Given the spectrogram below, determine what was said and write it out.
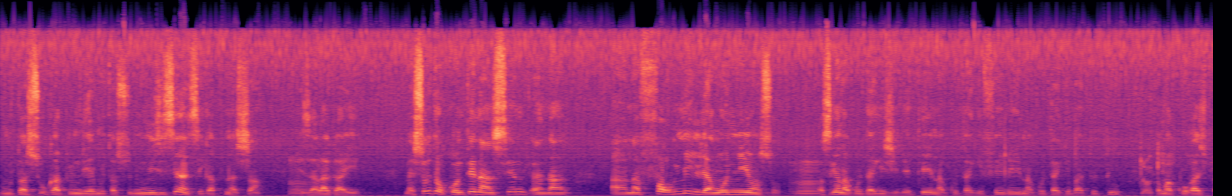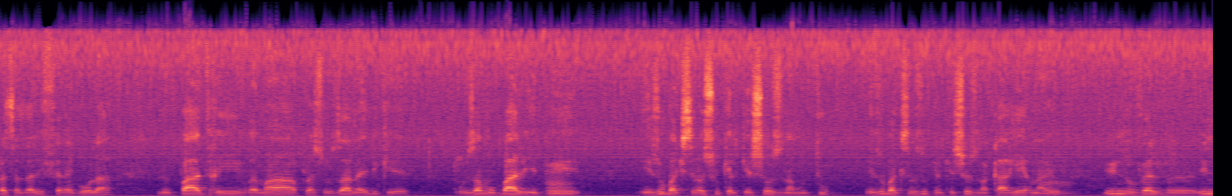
moto asuka mpe ndiye moto asu musicien asika mpe na chant ezalaka ye mais soki tokonte na ancienne na, formule yango nyonso parce que nakutaki jdt nakutaki ferre nakutaki batutu vraiment courage place azali ferre gola. Le padre vraiment place oza nayebi ke oza mobali et puis ezobakisela biso quelque chose na motu ezobakisela biso quelque chose na carrière na yo. Une nouvelle euh, une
